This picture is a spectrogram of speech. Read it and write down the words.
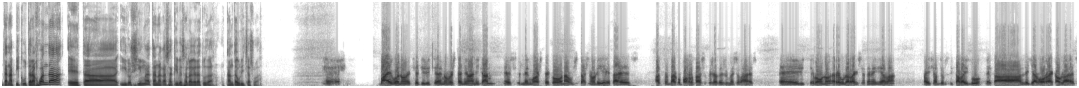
dana pikutara joan da, eta Hiroshima eta Nagasaki bezala geratu da, kanta uritxasua. bai, bueno, ez zet iruditzen no bestainoan ikan, ez lengo asteko nagusitasun hori, eta ez aztentako porrota zuk esatezu mesela, ez? E, iruditzen, ba, bueno, erregularrak izaten egiala, bai santurzita baigu, eta lehia gorra ekaula, ez?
